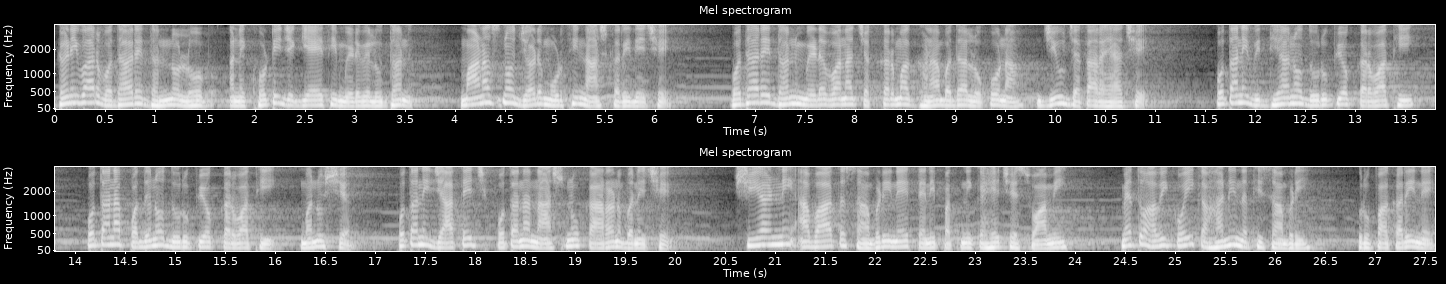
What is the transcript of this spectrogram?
ઘણીવાર વધારે ધનનો લોભ અને ખોટી જગ્યાએથી મેળવેલું ધન માણસનો જડ મૂળથી નાશ કરી દે છે. વધારે ધન મેળવવાના ચક્કરમાં ઘણા બધા લોકોના જીવ જતા રહ્યા છે. પોતાની વિદ્યાનો દુરુપયોગ કરવાથી પોતાના પદનો દુરુપયોગ કરવાથી મનુષ્ય પોતાની જાતે જ પોતાના નાશનું કારણ બને છે. શિયાળની આ વાત સાંભળીને તેની પત્ની કહે છે, સ્વામી, મેં તો આવી કોઈ કહાની નથી સાંભળી. કૃપા કરીને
